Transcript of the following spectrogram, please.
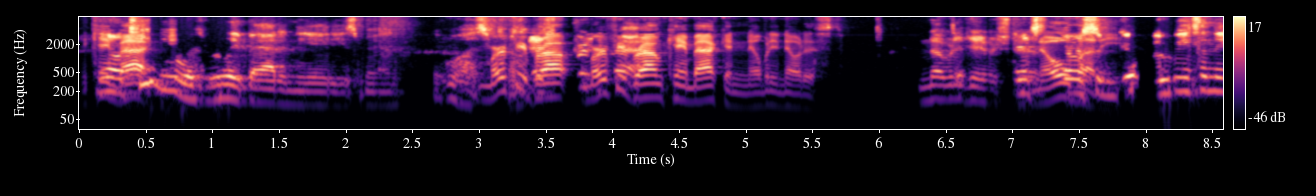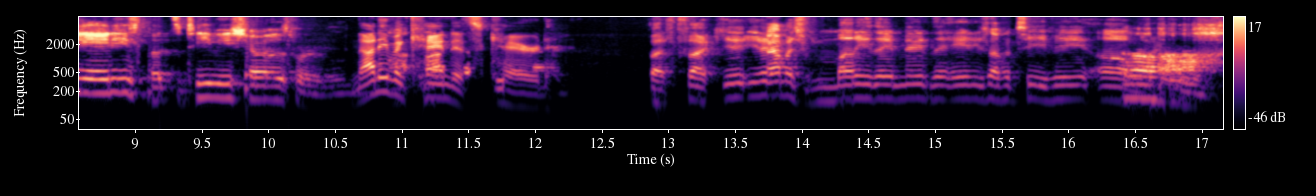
He You came know, back. TV was really bad in the 80s, man. It was. Murphy It's Brown. Murphy bad. Brown came back and nobody noticed. Nobody gave a shit. There's, Nobody. there were some good movies in the 80s, but the TV shows were Not even lot- Candice cared. But fuck, you, you know how much money they made in the 80s off of TV? Oh, Oh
